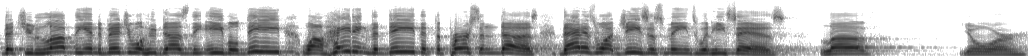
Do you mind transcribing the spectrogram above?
that you love the individual who does the evil deed while hating the deed that the person does. That is what Jesus means when he says, Love your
